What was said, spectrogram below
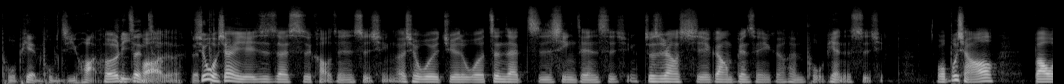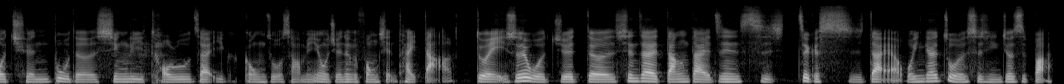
普遍普及化的、合理化的。的其实我现在也一直在思考这件事情，而且我也觉得我正在执行这件事情，就是让斜杠变成一个很普遍的事情。我不想要。把我全部的心力投入在一个工作上面，因为我觉得那个风险太大了。对，所以我觉得现在当代这件事，这个时代啊，我应该做的事情就是把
